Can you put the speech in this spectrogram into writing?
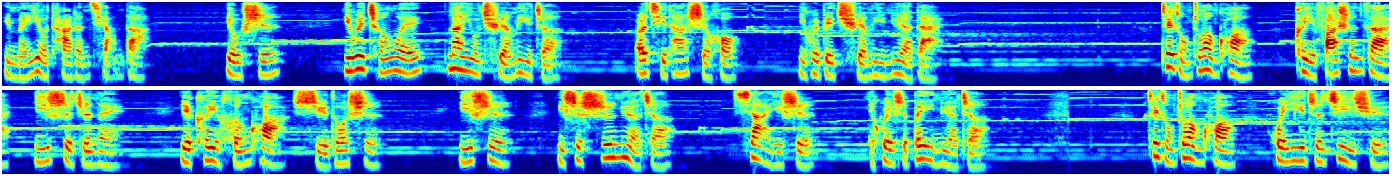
你没有他人强大。有时，你会成为滥用权力者，而其他时候，你会被权力虐待。这种状况可以发生在一世之内。也可以横跨许多世，一世你是施虐者，下一世你会是被虐者。这种状况会一直继续，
